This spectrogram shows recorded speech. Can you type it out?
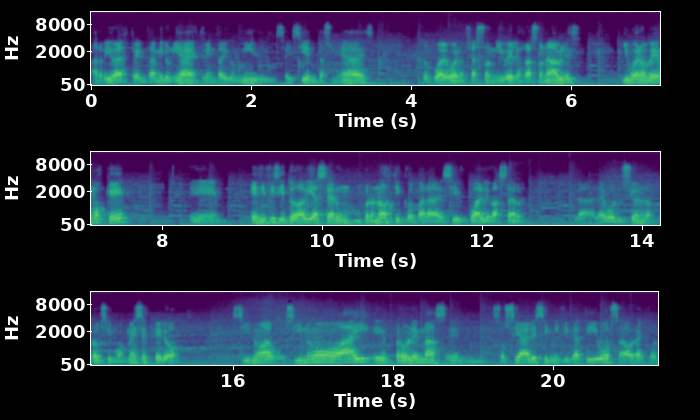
arriba de las 30.000 unidades, 31.600 unidades, lo cual, bueno, ya son niveles razonables. Y bueno, vemos que eh, es difícil todavía hacer un, pronóstico para decir cuál va a ser la, evolución en los próximos meses, pero si no, si no hay eh, problemas em, sociales significativos, ahora con,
